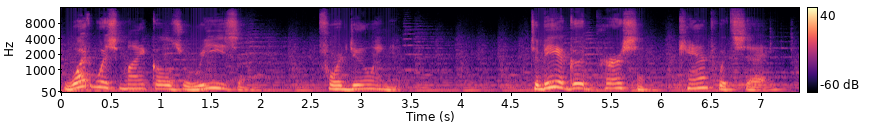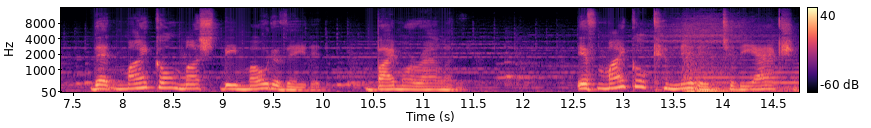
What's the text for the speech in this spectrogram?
What was Michael's reason for doing it? To be a good person, Kant would say that Michael must be motivated by morality. If Michael committed to the action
